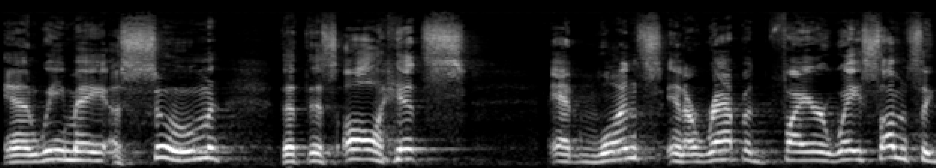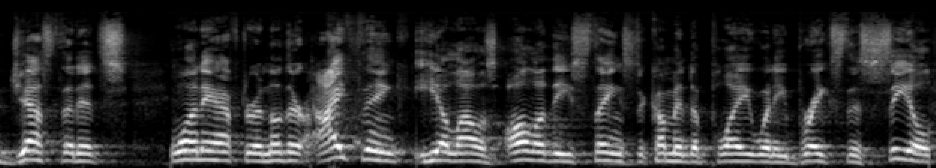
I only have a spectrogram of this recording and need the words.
And we may assume that this all hits at once in a rapid fire way. Some suggest that it's one after another. I think he allows all of these things to come into play when he breaks this seal.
